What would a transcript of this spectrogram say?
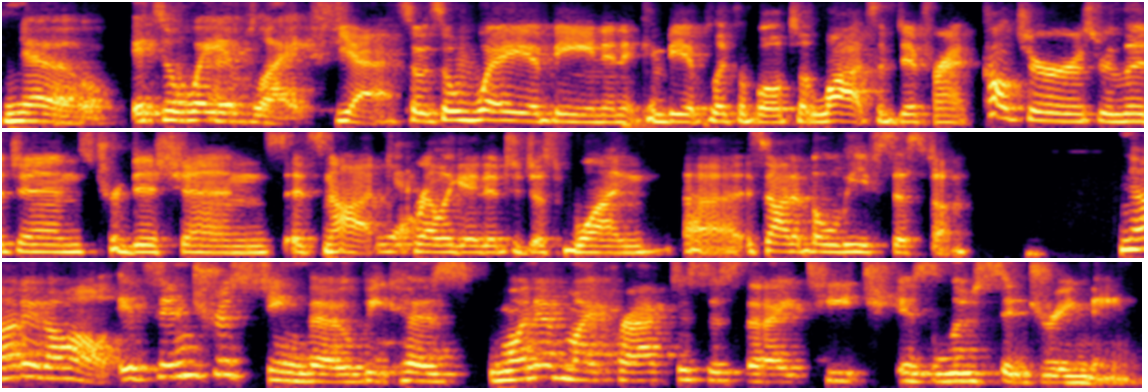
No, it's a way of life. Yeah. So it's a way of being, and it can be applicable to lots of different cultures, religions, traditions. It's not yeah. relegated to just one, uh, it's not a belief system. Not at all. It's interesting though, because one of my practices that I teach is lucid dreaming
